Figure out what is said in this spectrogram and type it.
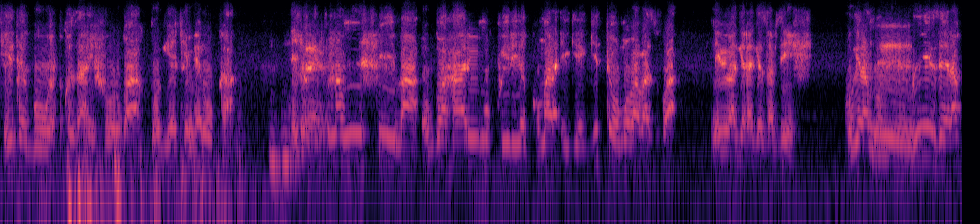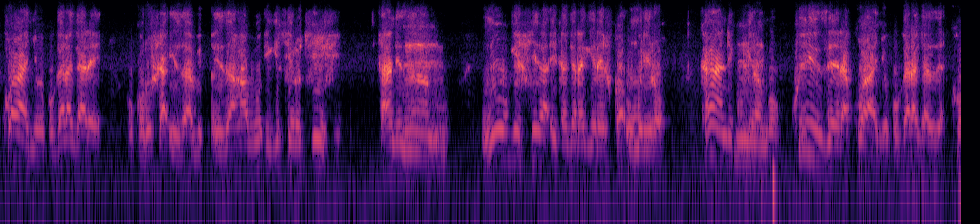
kiteguwe kuzahishurwa mu gihe cy'imperuka ni cyo gituma mwishima ubwo hari mukwiriye kumara igihe gito mubabazwa n'ibibagerageza byinshi. Kugira ngo Mm. kwizera kwanyu kugaragare kukurusha izabi- izahabu igiciro cyinshi kandi izahabu nubwo ishira ikagaragarishwa umuriro. Kandi kugira ngo kwizera kwanyu kugaragaze ko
